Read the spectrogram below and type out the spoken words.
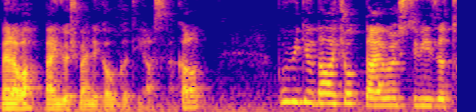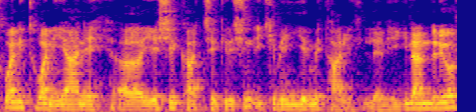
Merhaba, ben göçmenlik avukatı Yasin Akalan. Bu video daha çok Diversity Visa 2020 yani e, yeşil kart çekilişinin 2020 tarihlilerini ilgilendiriyor.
